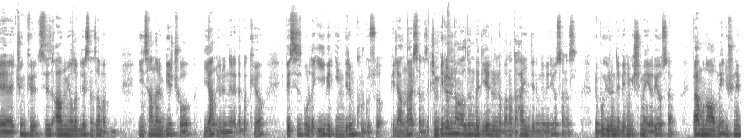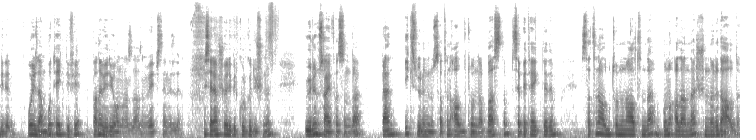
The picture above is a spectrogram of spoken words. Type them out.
E, çünkü siz almıyor olabilirsiniz ama insanların birçoğu yan ürünlere de bakıyor ve siz burada iyi bir indirim kurgusu planlarsanız, şimdi bir ürünü aldığımda diğer ürünü bana daha indirimli veriyorsanız ve bu ürün de benim işime yarıyorsa ben bunu almayı düşünebilirim. O yüzden bu teklifi bana veriyor olmanız lazım web sitenizde. Mesela şöyle bir kurgu düşünün. Ürün sayfasında ben X ürününü satın al butonuna bastım, sepete ekledim. Satın al butonunun altında bunu alanlar şunları da aldı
